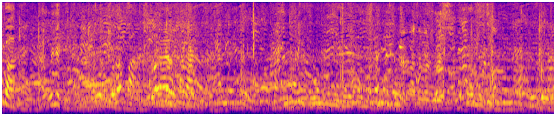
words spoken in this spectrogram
Toma. Olha aqui. Toma. Thank you.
